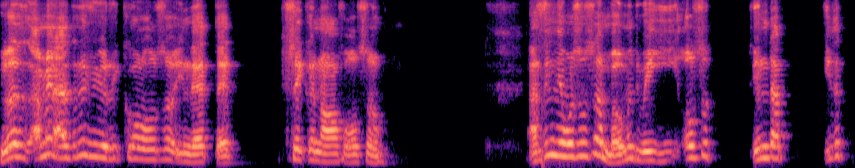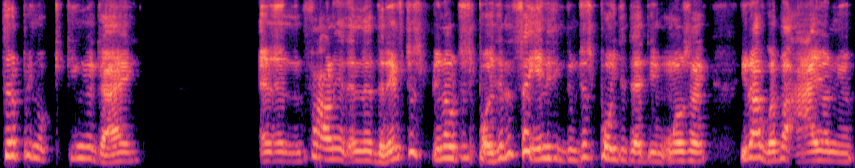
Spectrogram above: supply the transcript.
Because I mean I don't know if you recall also in that that second half also I think there was also a moment where he also ended up either tripping or kicking a guy and, and fouling it. And the ref just, you know, just pointed, didn't say anything to him, just pointed at him. I was like, you know, I've got my eye on you.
